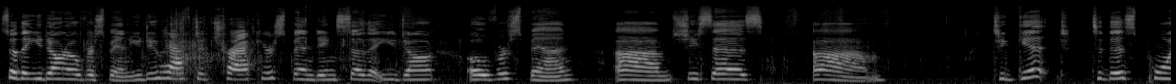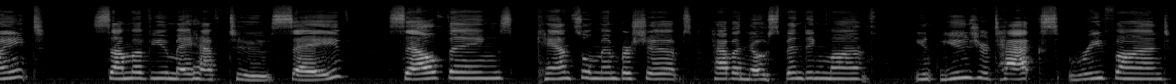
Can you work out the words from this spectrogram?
so that you don't overspend. You do have to track your spending so that you don't overspend. Um, she says um, to get to this point, some of you may have to save, sell things, cancel memberships, have a no spending month, use your tax refund,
